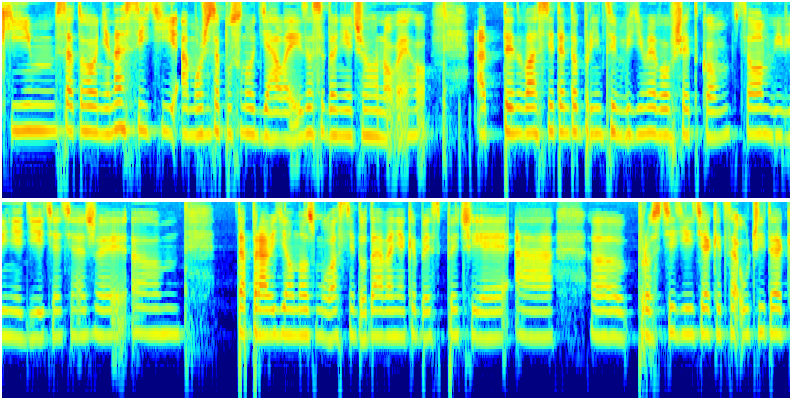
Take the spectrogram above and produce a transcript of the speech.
kým sa toho nenasíti a môže sa posunúť ďalej, zase do niečoho nového. A ten vlastne tento princíp vidíme vo všetkom, v celom vývine dieťaťa, že um, tá pravidelnosť mu vlastne dodáva nejaké bezpečie a uh, proste dieťa, keď sa učí, tak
